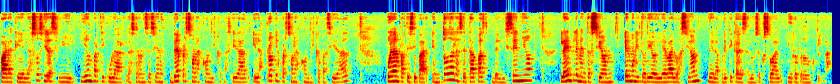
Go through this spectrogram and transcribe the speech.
para que la sociedad civil y en particular las organizaciones de personas con discapacidad y las propias personas con discapacidad puedan participar en todas las etapas del diseño, la implementación, el monitoreo y la evaluación de la política de salud sexual y reproductiva.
